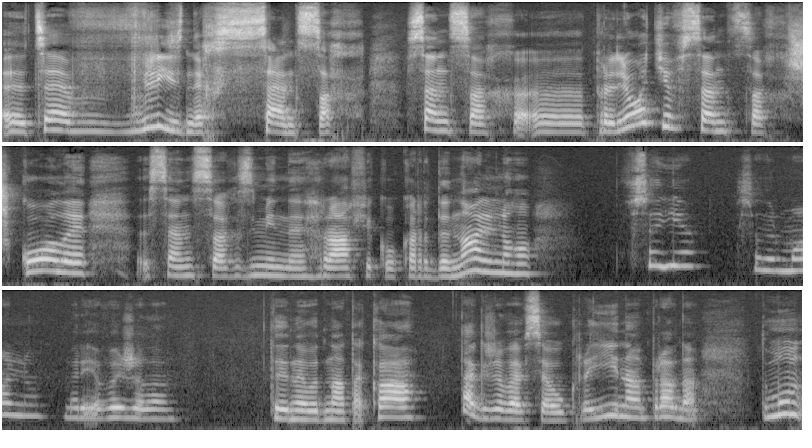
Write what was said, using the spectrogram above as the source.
Е, Це в різних сенсах. Сенсах е, прильотів, сенсах школи, сенсах зміни графіку кардинального. Все є, все нормально. Марія вижила. Ти не одна така. Так живе вся Україна, правда? Тому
